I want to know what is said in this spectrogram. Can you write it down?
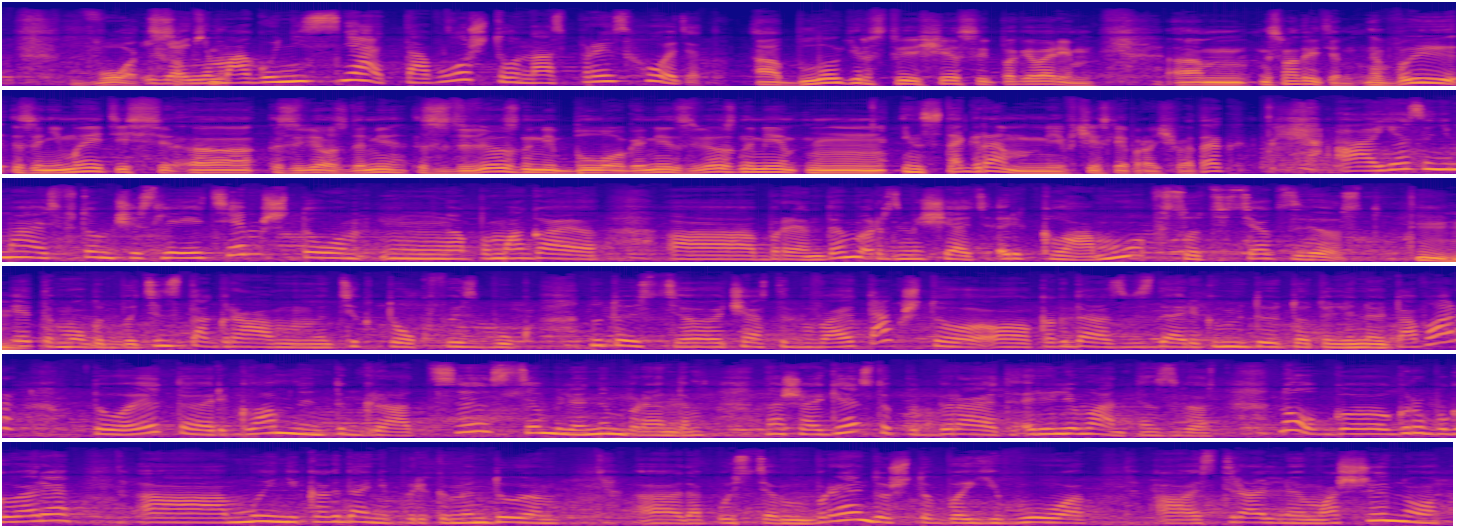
Вот, и я не могу не снять того, что у нас происходит. О блогерстве сейчас и поговорим. Эм, смотрите, вы занимаетесь э, звездами, звездными блогами, звездными э, инстаграмами, в числе прочего, так? А я занимаюсь в том числе и тем, что э, помогаю э, брендам размещать рекламу в соцсетях звезд. Угу. Это могут быть Инстаграм, ТикТок, Фейсбук. Ну, то есть э, часто бывает так, что э, когда звезда рекомендует тот или иной товар, то это рекламная интеграция с тем или иным брендом. Наше агентство подбирает релевантных звезд. Ну, грубо говоря, а, мы никогда не порекомендуем, а, допустим, бренду, чтобы его а, стиральную машину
